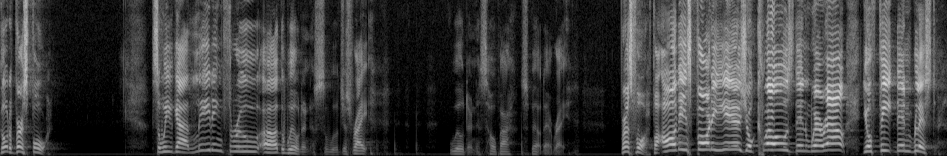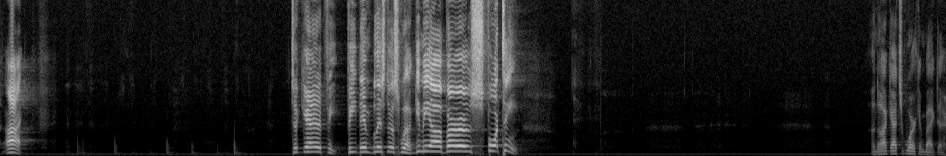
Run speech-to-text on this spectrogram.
Go to verse 4. So we've got leading through uh, the wilderness. So we'll just write wilderness. Hope I spelled that right. Verse 4 For all these 40 years, your clothes didn't wear out, your feet didn't blister. All right. Took care of feet. Feet didn't blister as well. Give me uh, verse 14. I know I got you working back there.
